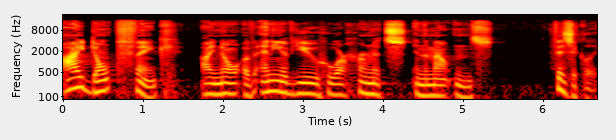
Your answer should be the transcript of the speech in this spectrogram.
I don't think I know of any of you who are hermits in the mountains physically.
